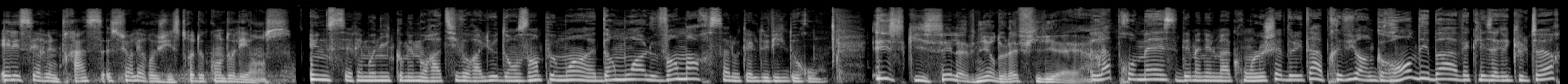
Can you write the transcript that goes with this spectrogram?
et laisser une trace sur les registres de condoléances. Une cérémonie commémorative aura lieu dans un peu moins d'un mois, le 20 mars, à l'hôtel de ville de Rouen esquisser l'avenir de la filière. La promesse d'Emmanuel Macron. Le chef de l'État a prévu un grand débat avec les agriculteurs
